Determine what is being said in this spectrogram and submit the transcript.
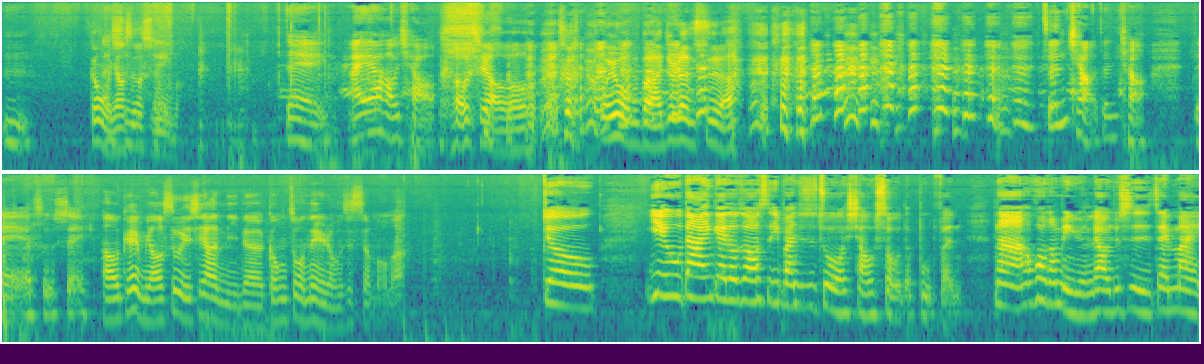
嗯，跟我一样是二25岁十五嘛。对，哎呀，好巧，好巧哦，因为我们本来就认识了。真巧，真巧，对，二十五岁。好，可以描述一下你的工作内容是什么吗？就业务，大家应该都知道，是一般就是做销售的部分。那化妆品原料就是在卖，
